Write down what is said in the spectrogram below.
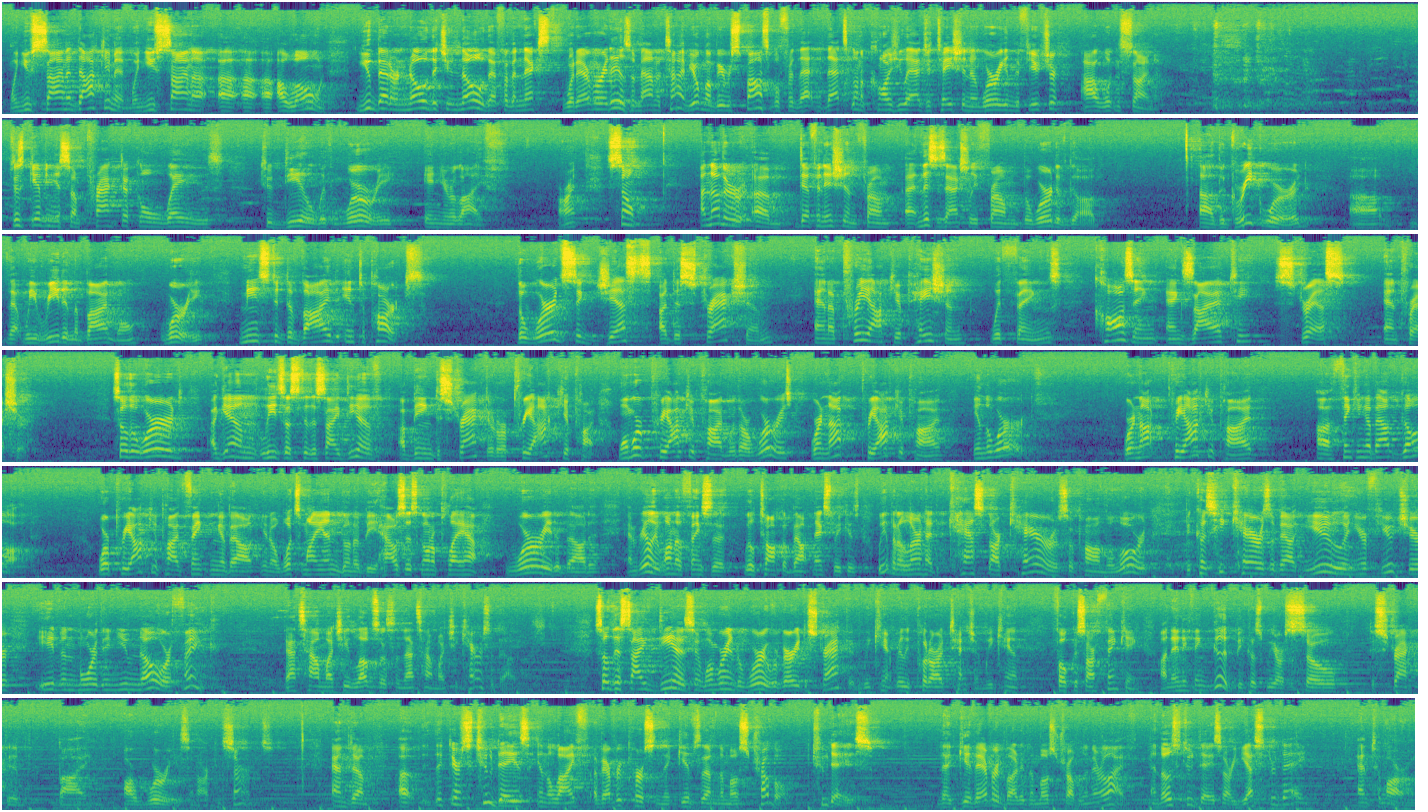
When you sign a document, when you sign a, a, a, a loan, you better know that you know that for the next whatever it is amount of time, you're going to be responsible for that. That's going to cause you agitation and worry in the future. I wouldn't sign it. Just giving you some practical ways to deal with worry in your life. All right? So, another um, definition from, and this is actually from the Word of God. Uh, the Greek word uh, that we read in the Bible, worry, means to divide into parts. The word suggests a distraction and a preoccupation with things causing anxiety, stress, and pressure. So the word, again, leads us to this idea of, of being distracted or preoccupied. When we're preoccupied with our worries, we're not preoccupied in the word. We're not preoccupied uh, thinking about God. We're preoccupied thinking about, you know, what's my end going to be? How's this going to play out? Worried about it. And really, one of the things that we'll talk about next week is we've got to learn how to cast our cares upon the Lord because He cares about you and your future even more than you know or think. That's how much He loves us and that's how much He cares about us. So, this idea is that when we're into worry, we're very distracted. We can't really put our attention, we can't focus our thinking on anything good because we are so distracted by our worries and our concerns. And um, uh, there's two days in the life of every person that gives them the most trouble. Two days that give everybody the most trouble in their life. And those two days are yesterday and tomorrow.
